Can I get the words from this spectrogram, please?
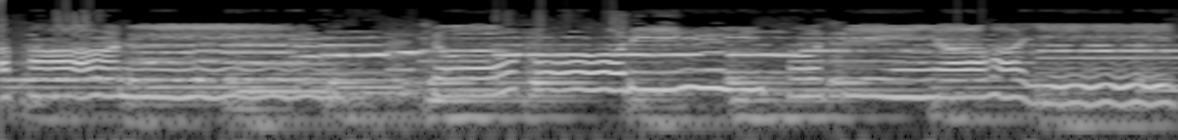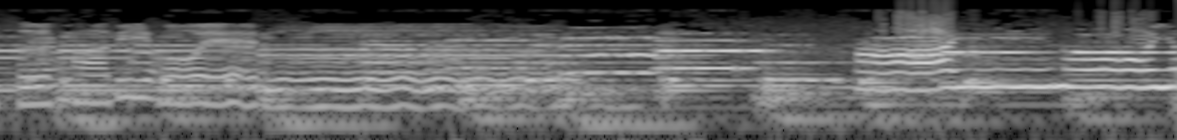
は谷ちょこりと深夜いつ旅終える。愛の夜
